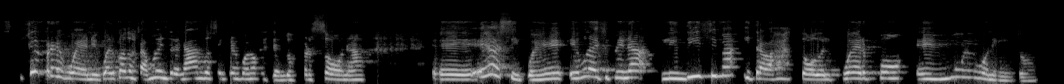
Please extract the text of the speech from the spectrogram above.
Siempre es bueno, igual cuando estamos entrenando, siempre es bueno que estén dos personas. Eh, es así, pues es, una disciplina lindísima y trabajas todo el cuerpo, es muy bonito.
